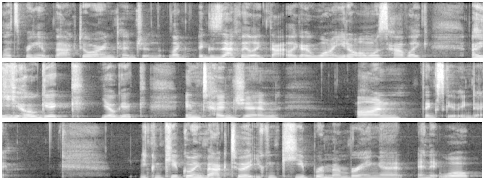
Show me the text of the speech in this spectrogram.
let's bring it back to our intention. Like exactly like that. Like I want you to almost have like a yogic, yogic intention on Thanksgiving Day. You can keep going back to it, you can keep remembering it, and it will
